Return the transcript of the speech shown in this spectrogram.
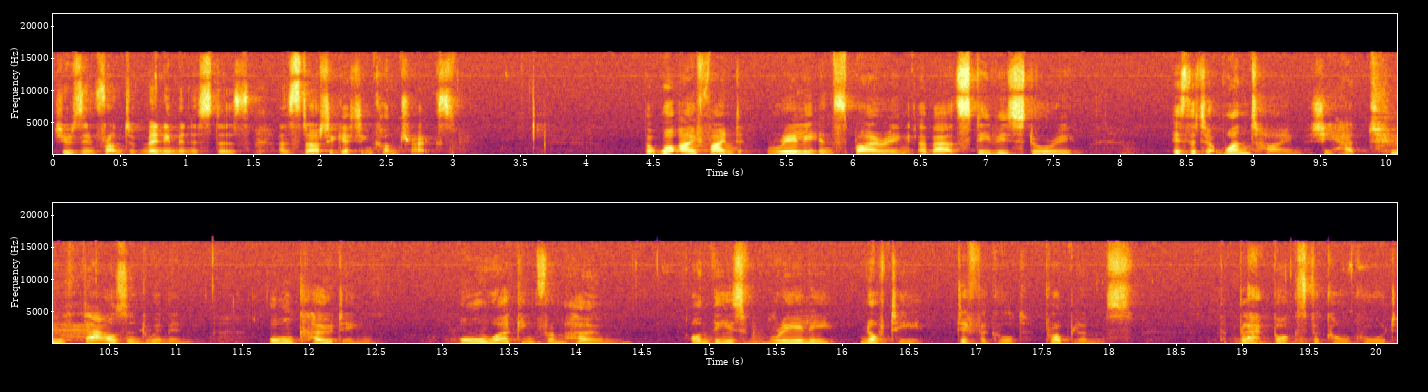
she was in front of many ministers and started getting contracts. But what I find really inspiring about Stevie's story is that at one time she had 2,000 women, all coding, all working from home on these really knotty, difficult problems. The black box for Concorde,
